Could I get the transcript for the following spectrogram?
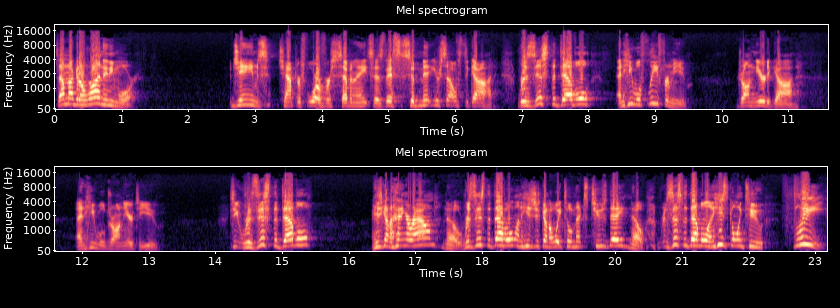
So I'm not going to run anymore. James chapter 4, verse 7 and 8 says this Submit yourselves to God, resist the devil, and he will flee from you. Draw near to God, and he will draw near to you. See, resist the devil, he's going to hang around? No. Resist the devil and he's just going to wait till next Tuesday? No. Resist the devil and he's going to flee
